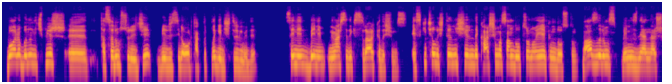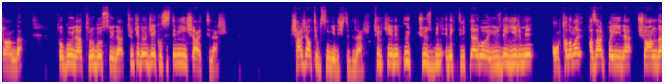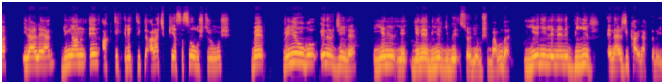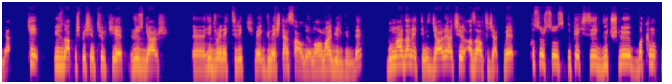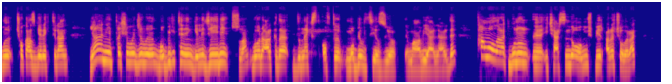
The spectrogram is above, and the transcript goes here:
Bu arabanın hiçbir e, tasarım süreci birisiyle ortaklıkla geliştirilmedi. Senin, benim, üniversitedeki sıra arkadaşımız, eski çalıştığın iş yerinde karşı masanda oturan o en yakın dostun, bazılarımız, beni izleyenler şu anda, Togu'yla, Turugos'uyla Türkiye'de önce ekosistemi inşa ettiler. Şarj altyapısını geliştirdiler. Türkiye'nin 300 bin elektrikli araba ve %20 ortalama pazar payıyla şu anda ilerleyen, dünyanın en aktif elektrikli araç piyasasını oluşturmuş ve renewable energy ile yeni yenilebilir gibi söylüyormuşum ben bunu da yenilenebilir enerji kaynaklarıyla ki %65'in Türkiye rüzgar, e, hidroelektrik ve güneşten sağlıyor normal bir günde. Bunlardan ettiğimiz cari açığı azaltacak ve kusursuz, ipeksi, güçlü, bakımı çok az gerektiren yani taşımacılığın, mobilitenin geleceğini sunan, bu arada arkada The Next of the Mobility yazıyor e, mavi yerlerde. Tam olarak bunun e, içerisinde olmuş bir araç olarak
